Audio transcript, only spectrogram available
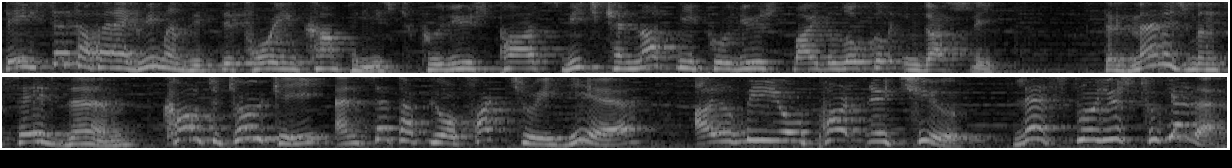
They set up an agreement with the foreign companies to produce parts which cannot be produced by the local industry. The management says them, come to Turkey and set up your factory here I'll be your partner too. Let's produce together.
